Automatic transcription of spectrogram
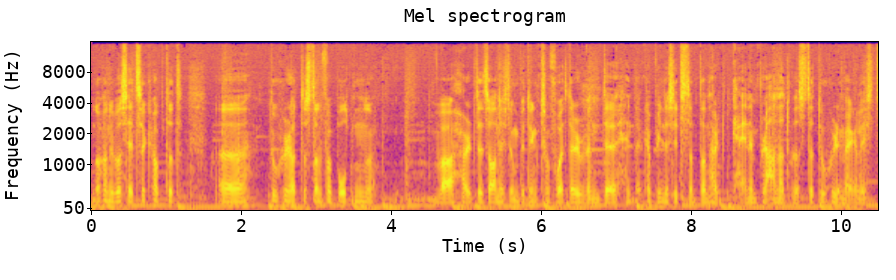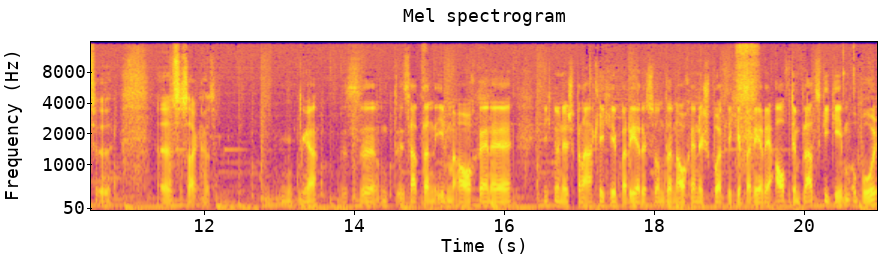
noch einen Übersetzer gehabt hat. Äh, Tuchel hat das dann verboten. War halt jetzt auch nicht unbedingt zum Vorteil, wenn der in der Kabine sitzt und dann halt keinen Plan hat, was der Tuchel ihm eigentlich zu, äh, zu sagen hat. Ja, das, äh, und es hat dann eben auch eine, nicht nur eine sprachliche Barriere, sondern auch eine sportliche Barriere auf dem Platz gegeben, obwohl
